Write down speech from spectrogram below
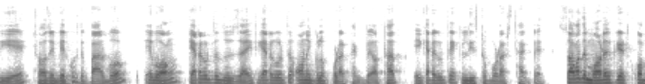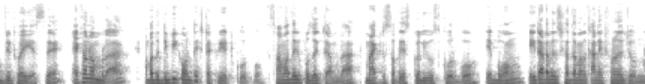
দিয়ে সহজে বের করতে পারব এবং ক্যাটাগরিতে যদি যাই ক্যাটাগরিতে অনেকগুলো প্রোডাক্ট থাকবে। অর্থাৎ এই ক্যাটাগরিতে একটা লিস্ট অফ প্রোডাক্ট থাকবে। সো আমাদের মডেল ক্রিয়েট কমপ্লিট হয়ে গেছে। এখন আমরা আমাদের ডিপি কন্টেক্সটা ক্রিয়েট করব। সো আমাদের প্রজেক্টে আমরা মাইক্রোসফট এসকোল ইউজ করব এবং এই ডাটাবেসের সাথে আমাদের কানেকশনের জন্য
